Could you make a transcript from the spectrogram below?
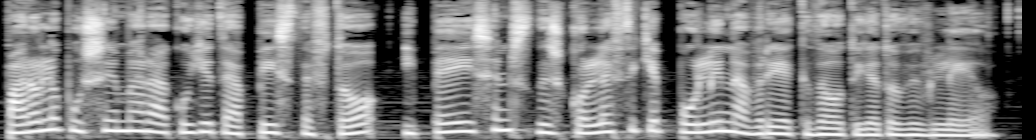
Παρόλο που σήμερα ακούγεται απίστευτο, η Patience δυσκολεύτηκε πολύ να βρει εκδότη για το βιβλίο –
